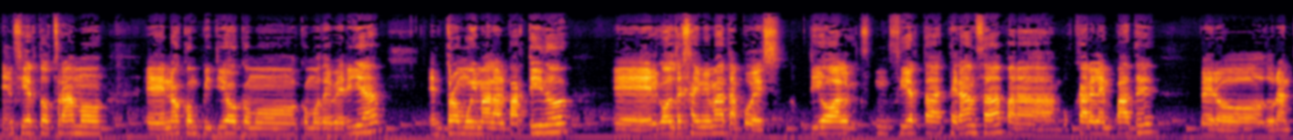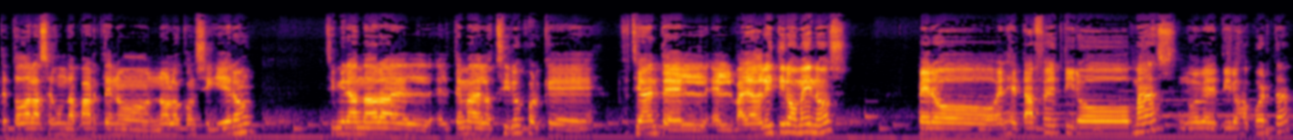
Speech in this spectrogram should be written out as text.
en ciertos tramos eh, no compitió como, como, debería, entró muy mal al partido. Eh, el gol de Jaime Mata pues dio cierta esperanza para buscar el empate, pero durante toda la segunda parte no, lo consiguieron. Estoy mirando ahora el, tema de los tiros porque efectivamente el, el, Valladolid tiró menos, pero el Getafe tiró más, nueve tiros a puerta.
